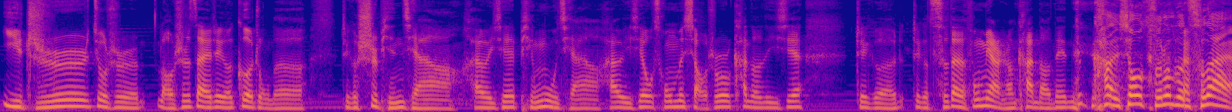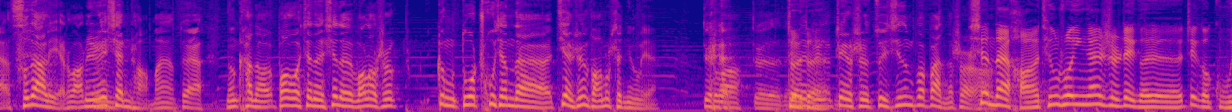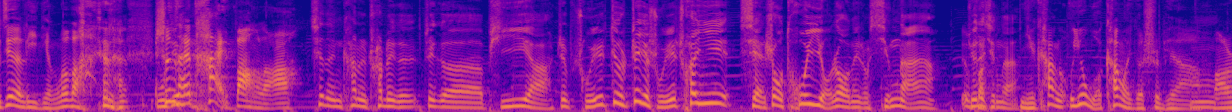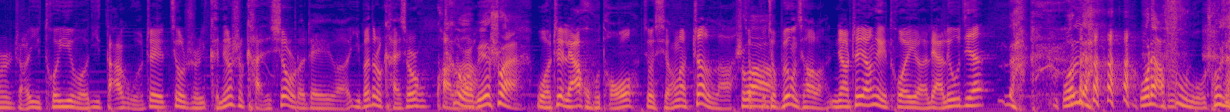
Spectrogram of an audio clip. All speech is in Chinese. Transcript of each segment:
一直就是老师在这个各种的这个视频前啊，还有一些屏幕前啊，还有一些从我们小时候看到的一些这个这个磁带的封面上看到那那看消磁了的磁带，磁带里是吧？那些现场嘛，对，能看到，包括现在现在王老师。更多出现在健身房的神经里，对吧？对对对对，这个这个是最新办的事儿。现在好像听说应该是这个这个古界的李宁了吧？现在身材太棒了啊！现在你看着穿这个这个皮衣啊，这属于就是这就属于穿衣显瘦脱衣有肉那种型男啊。绝对情感。你看过？因为我看过一个视频啊，王老师只要一脱衣服一打鼓，这就是肯定是砍袖的。这个一般都是砍袖胯，特别帅。我这俩虎头就行了，震了是吧？就不用敲了。你让真阳给你脱一个，俩溜肩，我俩我俩副乳出去，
